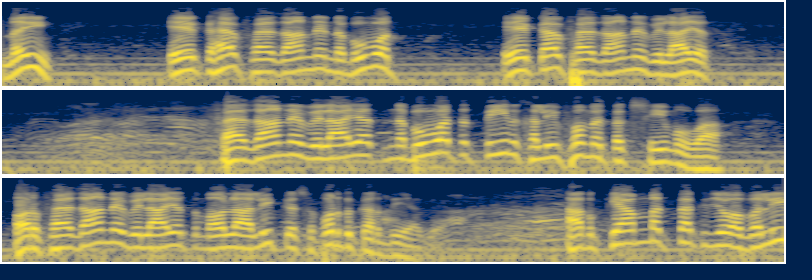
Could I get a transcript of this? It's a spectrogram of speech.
نہیں ایک ہے فیضان نبوت ایک ہے فیضان ولایت فیضان ولایت نبوت تین خلیفوں میں تقسیم ہوا اور فیضان ولایت مولا علی کے سپرد کر دیا گیا۔ اب قیامت تک جو ولی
